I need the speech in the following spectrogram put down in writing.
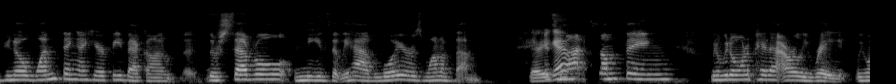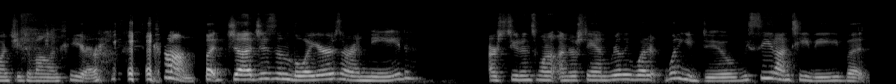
you know one thing I hear feedback on. There's several needs that we have. Lawyer is one of them. There you it's go. It's not something. You know, we don't want to pay that hourly rate. We want you to volunteer. Come, but judges and lawyers are a need our students want to understand really what what do you do we see it on tv but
